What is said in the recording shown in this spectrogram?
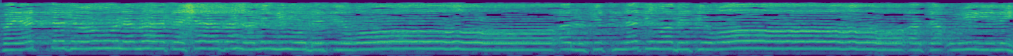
فيتبعون ما تشابه منه ابتغاء الفتنة وابتغاء تأويله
